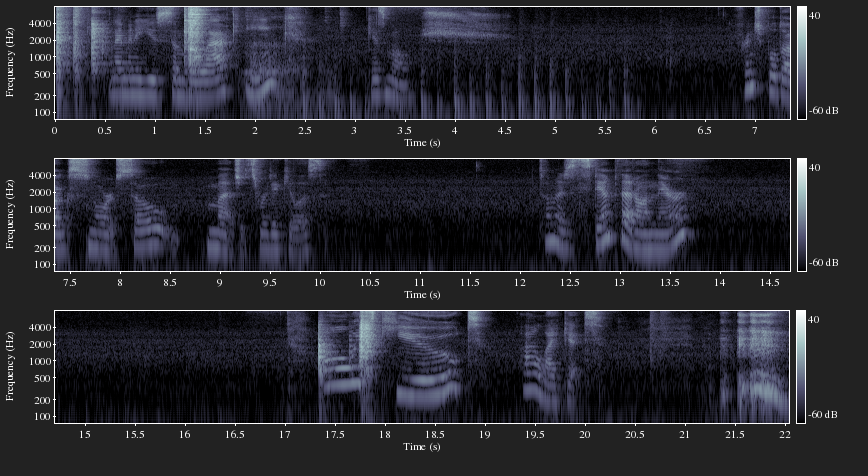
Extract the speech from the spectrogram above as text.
And I'm gonna use some black ink. Gizmo. French bulldogs snort so much, it's ridiculous. So I'm going to just stamp that on there. Oh, it's cute. I like it.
